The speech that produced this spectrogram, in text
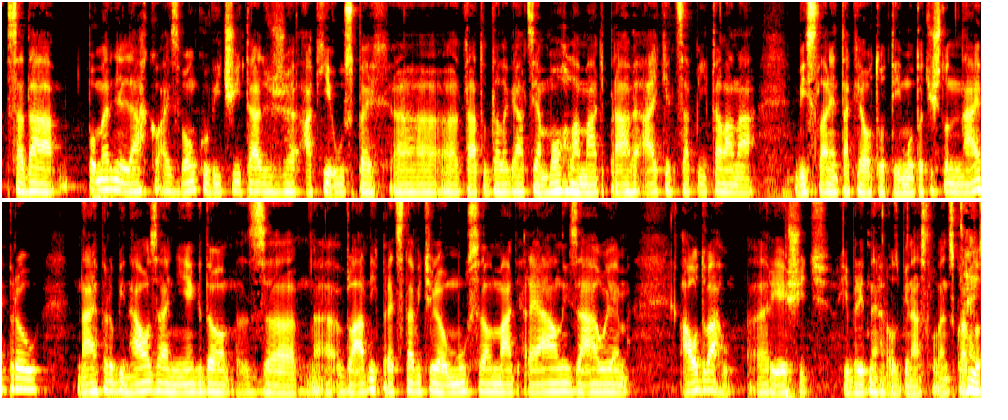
sa dá pomerne ľahko aj zvonku vyčítať, že aký úspech táto delegácia mohla mať práve aj keď sa pýtala na vyslanie takéhoto týmu. Totiž to najprv, najprv by naozaj niekto z vládnych predstaviteľov musel mať reálny záujem a odvahu riešiť hybridné hrozby na Slovensku. A Hej. to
